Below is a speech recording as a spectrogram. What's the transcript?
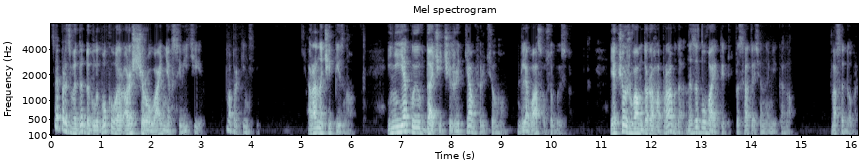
це призведе до глибокого розчарування в світі наприкінці. Рано чи пізно. І ніякої вдачі чи життя при цьому для вас особисто. Якщо ж вам дорога правда, не забувайте підписатися на мій канал. На все добре.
